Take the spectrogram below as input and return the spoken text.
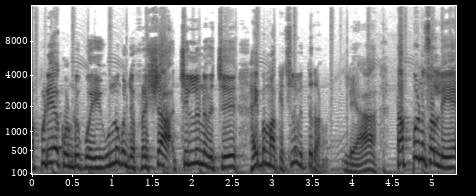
அப்படியே கொண்டு போய் இன்னும் கொஞ்சம் ஃப்ரெஷ்ஷா சில்லுன்னு வச்சு ஹைப்பர் மார்க்கெட்ஸ்ல வித்துறாங்க இல்லையா? தப்புன்னு சொல்லி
